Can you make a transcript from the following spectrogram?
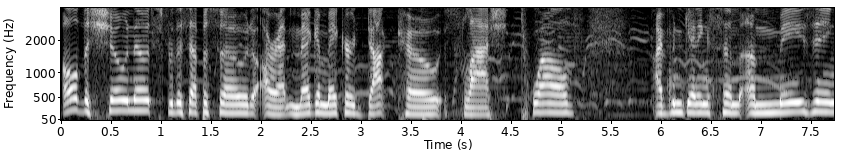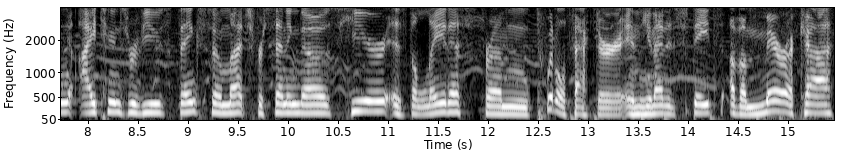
All the show notes for this episode are at megamaker.co slash 12. I've been getting some amazing iTunes reviews. Thanks so much for sending those. Here is the latest from Twiddle Factor in the United States of America.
